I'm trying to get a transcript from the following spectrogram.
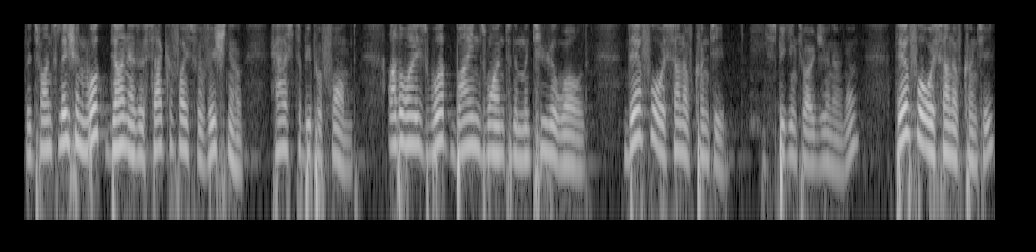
The translation work done as a sacrifice for Vishnu has to be performed. Otherwise, work binds one to the material world. Therefore, son of Kunti, speaking to Arjuna, no? Therefore, O son of Kunti,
